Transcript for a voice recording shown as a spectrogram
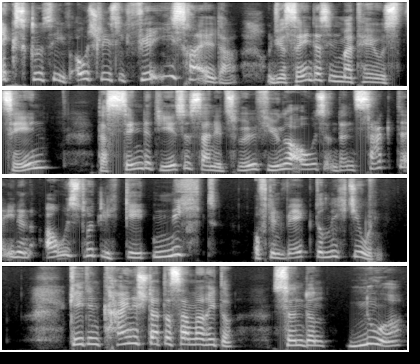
exklusiv, ausschließlich für Israel da. Und wir sehen das in Matthäus 10. Das sendet Jesus seine zwölf Jünger aus und dann sagt er ihnen ausdrücklich, geht nicht auf den Weg der Nichtjuden. Geht in keine Stadt der Samariter, sondern nur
